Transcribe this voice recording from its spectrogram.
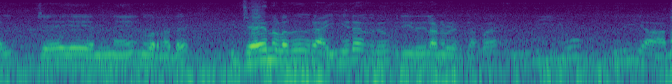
L J A N A എന്ന് പറഞ്ഞിട്ട് ഈ ജെ എന്നുള്ളത് ഒരു ഐയുടെ ഒരു രീതിയിലാണ് ഇവിടെ എടുത്തത്. അപ്പോൾ ലിയു ലിയാന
